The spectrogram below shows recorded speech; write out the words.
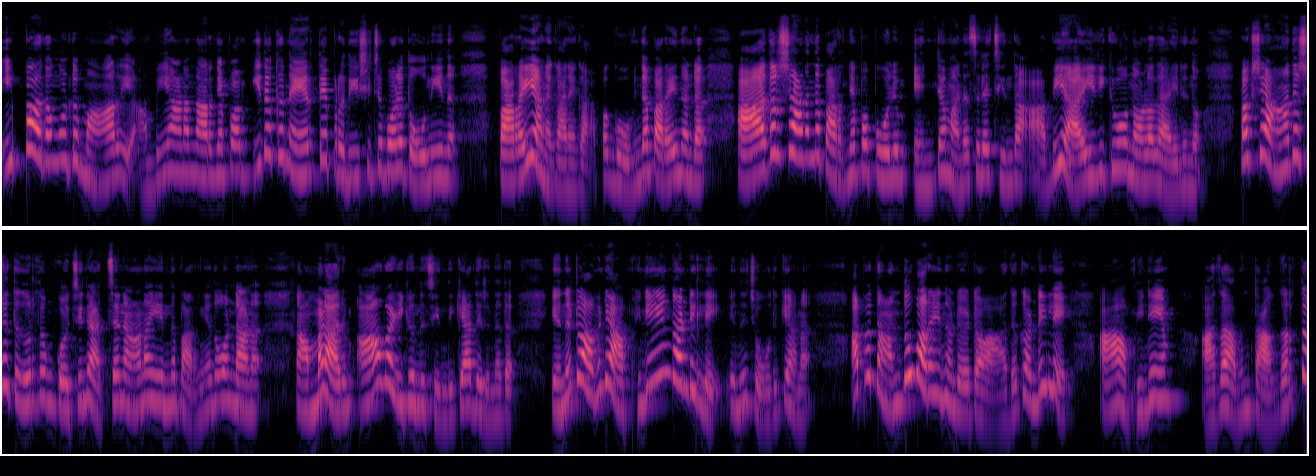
ഇപ്പം അതങ്ങോട്ട് മാറി അമ്പിയാണെന്ന് അറിഞ്ഞപ്പം ഇതൊക്കെ നേരത്തെ പ്രതീക്ഷിച്ച പോലെ തോന്നിയെന്ന് പറയാണ് കനക. അപ്പം ഗോവിന്ദൻ പറയുന്നുണ്ട് ആദർശാണെന്ന് പറഞ്ഞപ്പോൾ പോലും എന്റെ മനസ്സിലെ ചിന്ത അബി ആയിരിക്കുമോ എന്നുള്ളതായിരുന്നു. പക്ഷേ ആദർശ തീർത്തും കൊച്ചിന്റെ അച്ഛനാണ് എന്ന് പറഞ്ഞതുകൊണ്ടാണ് നമ്മളാരും ആ വഴിക്കൊന്നും ചിന്തിക്കാതിരുന്നത്. എന്നിട്ടും അവന്റെ അഭിനയം കണ്ടില്ലേ? എന്ന് ചോദിക്കുകയാണ്. അപ്പോൾ നന്ദു പറയുന്നുണ്ട് കേട്ടോ അത് കണ്ടില്ലേ? ആ അഭിനയം അത് അവൻ തകർത്ത്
